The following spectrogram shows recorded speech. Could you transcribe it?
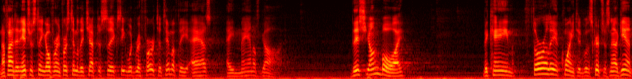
And I find it interesting over in 1 Timothy chapter 6, he would refer to Timothy as a man of God. This young boy became thoroughly acquainted with the scriptures. Now, again,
